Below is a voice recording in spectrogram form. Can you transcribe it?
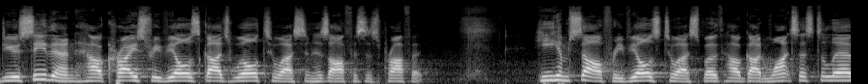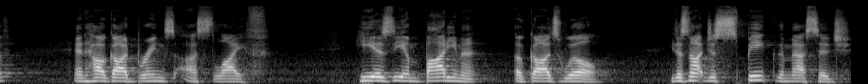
do you see then how Christ reveals God's will to us in his office as prophet? He himself reveals to us both how God wants us to live and how God brings us life. He is the embodiment of God's will. He does not just speak the message,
